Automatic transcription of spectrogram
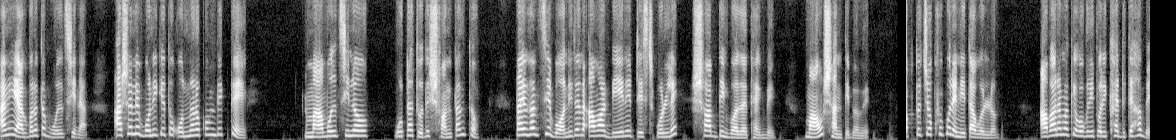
আমি একবারও তো বলছি না। আসলে বনিকে তো অন্যরকম দেখতে। মা বলছিল, ওটা তোদের সন্তান তো? তাই ভাবছি বনিটার আমার ডিএনএ টেস্ট করলে সব দিক বজায় থাকবে। মাও শান্তি পাবে। রক্তচক্ষু করে নিতা বলল, আবার আমাকে অগ্নি পরীক্ষা দিতে হবে?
